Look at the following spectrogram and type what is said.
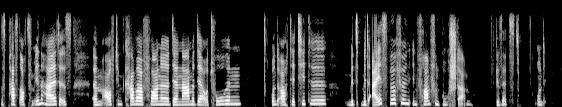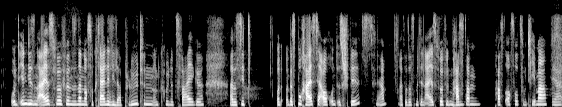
das passt auch zum Inhalt. Da ist ähm, auf dem Cover vorne der Name der Autorin und auch der Titel mit, mit Eiswürfeln in Form von Buchstaben gesetzt. Und und in diesen mhm. Eiswürfeln sind dann noch so kleine lila Blüten und grüne Zweige. Also es sieht, und, und das Buch heißt ja auch, und es spilzt, ja. Also das mit den Eiswürfeln mhm. passt dann, passt auch so zum Thema ja.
